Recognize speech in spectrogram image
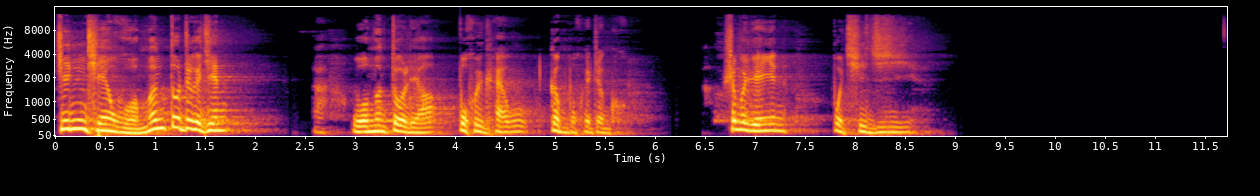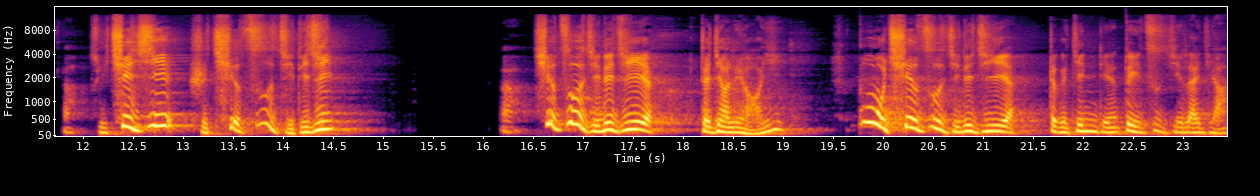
今天我们读这个经，啊，我们读了不会开悟，更不会正果。什么原因呢？不切机。啊，所以切机是切自己的机。啊，切自己的机，这叫了义；不切自己的机，这个经典对自己来讲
